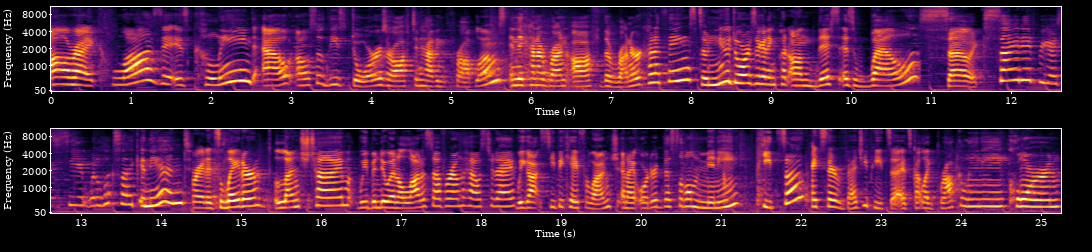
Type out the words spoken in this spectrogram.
All right, closet is cleaned out. Also, these doors are often having problems and they kind of run off the runner kind of things. So new doors are getting put on this as well. So excited for you guys to see what it looks like in the end. All right, it's later, lunchtime. We've been doing a lot of stuff around the house today. We got CPK for lunch and I ordered this little mini pizza. It's their veggie pizza. It's got like broccolini, corn,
